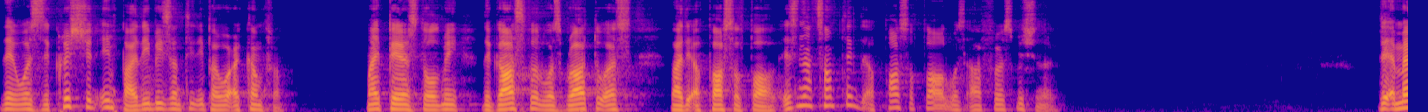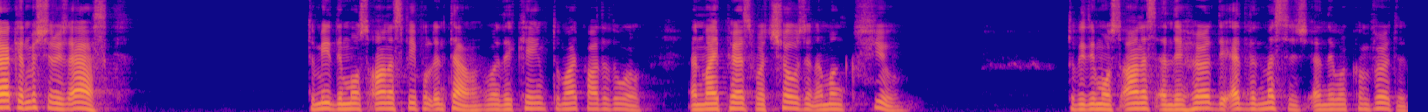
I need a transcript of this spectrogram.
there was the Christian Empire, the Byzantine Empire, where I come from. My parents told me the gospel was brought to us by the Apostle Paul. Isn't that something? The Apostle Paul was our first missionary. The American missionaries asked to meet the most honest people in town where they came to my part of the world. And my parents were chosen among few to be the most honest, and they heard the Advent message and they were converted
